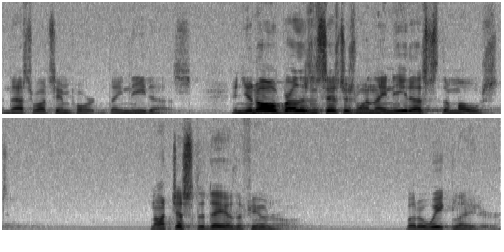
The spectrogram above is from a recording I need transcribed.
And that's what's important. They need us. And you know, brothers and sisters, when they need us the most, not just the day of the funeral, but a week later,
